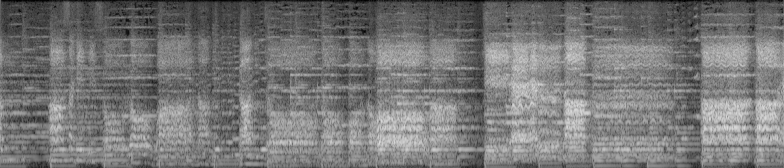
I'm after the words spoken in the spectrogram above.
百万朝日に揃わなん頑丈の炎は消えるなくたえ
